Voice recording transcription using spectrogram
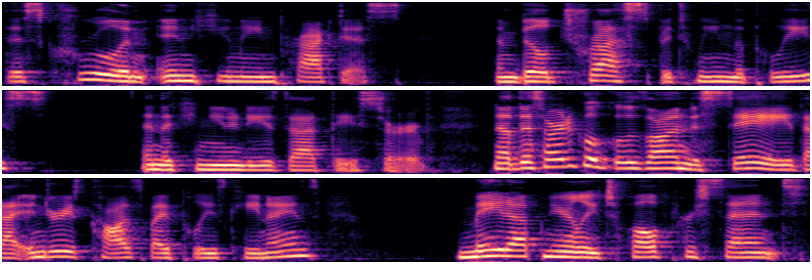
this cruel and inhumane practice and build trust between the police and the communities that they serve. Now, this article goes on to say that injuries caused by police canines made up nearly 12%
